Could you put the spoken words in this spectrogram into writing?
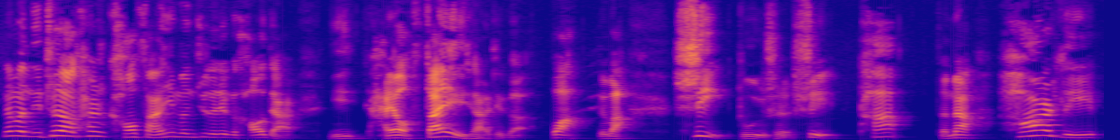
那么你知道它是考反义问句的这个考点，你还要翻译一下这个话，对吧？She 主语是 she，她怎么样？Hardly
